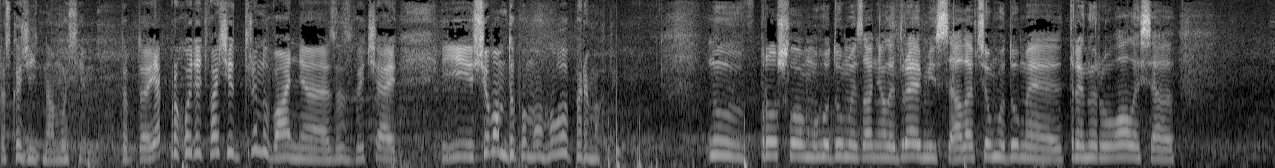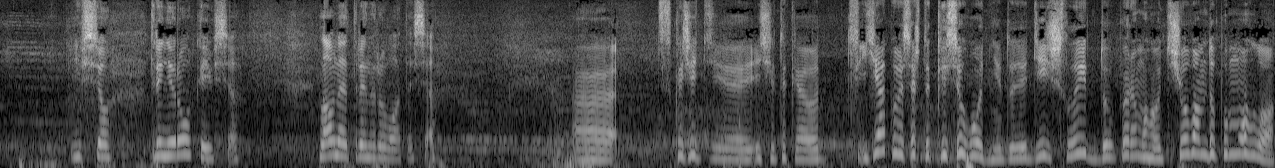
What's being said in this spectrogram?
Розкажіть нам усім. Тобто, як проходять ваші тренування зазвичай, і що вам допомогло перемогти? Ну, в прошлому году ми зайняли друге місце, але в цьому году ми тренувалися і все. Тренування і все. Головне тренуватися. Е, Скажіть е, ще таке, от як ви все ж таки сьогодні дійшли до перемоги? От що вам допомогло?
